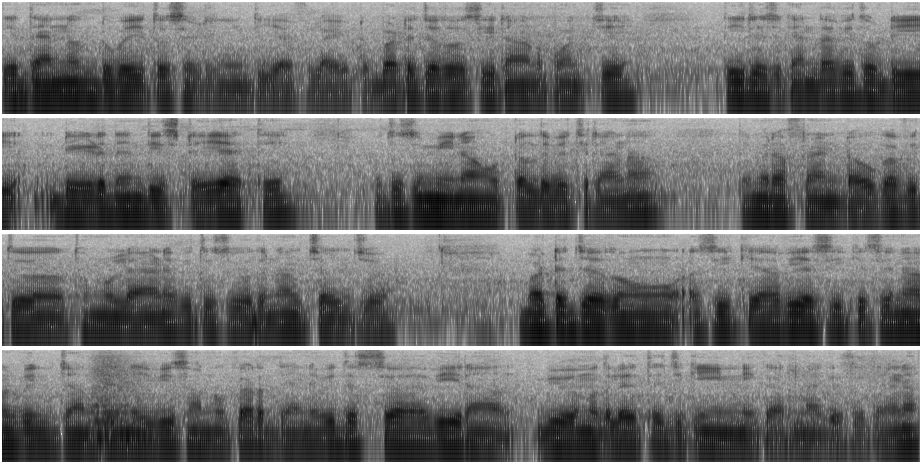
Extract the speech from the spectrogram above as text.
ਤੇ ਦੈਨ ਦੁਬਈ ਤੋਂ ਸਿਡਨੀ ਦੀ ਆ ਫਲਾਈਟ ਬਟ ਜਦੋਂ ਅਸੀਂ ਈਰਾਨ ਪਹੁੰਚੇ ਧੀਰਜ ਕਹਿੰਦਾ ਵੀ ਤੁਹਾਡੀ ਡੇਢ ਦਿਨ ਦੀ ਸਟੇ ਹੈ ਇੱਥੇ, ਵੀ ਤੁਸੀਂ ਮੀਨਾ ਹੋਟਲ ਦੇ ਵਿੱਚ ਰਹਿਣਾ ਅਤੇ ਮੇਰਾ ਫਰੈਂਡ ਆਊਗਾ ਵੀ ਤੁ- ਤੁਹਾਨੂੰ ਲੈਣ ਵੀ ਤੁਸੀਂ ਉਹਦੇ ਨਾਲ ਚੱਲ ਜਿਓ। ਬਟ ਜਦੋਂ ਅਸੀਂ ਕਿਹਾ ਵੀ ਅਸੀਂ ਕਿਸੇ ਨਾਲ ਵੀ ਜਾਂਦੇ ਨਹੀਂ, ਵੀ ਸਾਨੂੰ ਘਰਦਿਆਂ ਨੇ ਵੀ ਦੱਸਿਆ ਹੋਇਆ ਵੀ ਈਰਾਨ ਵੀ ਮਤਲਬ ਇੱਥੇ ਯਕੀਨ ਨਹੀਂ ਕਰਨਾ ਕਿਸੇ ਤੇ ਹੈ ਨਾ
